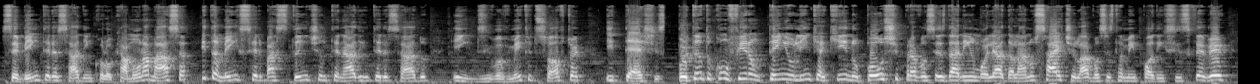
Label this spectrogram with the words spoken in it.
ser bem interessado em colocar a mão na massa e também ser bastante antenado e interessado em desenvolvimento de software e testes. Portanto, confiram, tem o link aqui no post para vocês darem uma olhada lá no site, lá vocês também podem se inscrever,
